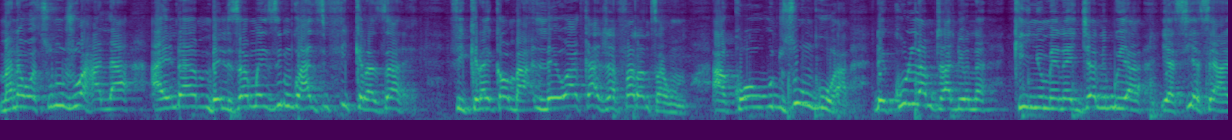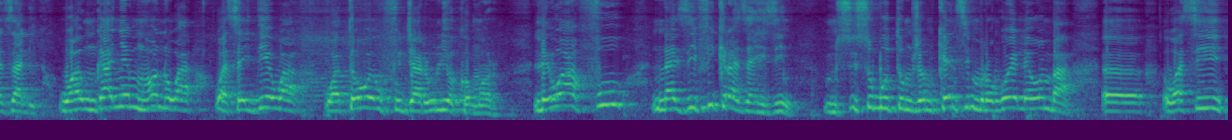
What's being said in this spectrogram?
maana wasumjua hala aenda mbele za mwezi mngu hazifikira zahe fikira ikaomba leo akaja faransa huno akozunguha de kula mtu aliona kinyume na janibu ya, ya siasa ya azali waunganye mhono wa, wasaidie wa, watowe ufujaru ulio komoro leo afu na zifikira za hizini msisubutu mjo mkensi mrongoe leomba uh, wasi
